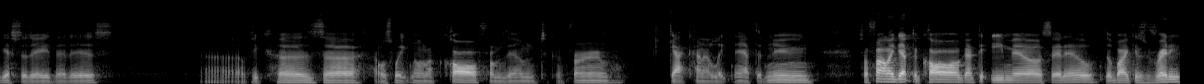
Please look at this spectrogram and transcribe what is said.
yesterday, that is, uh, because uh, I was waiting on a call from them to confirm. Got kind of late in the afternoon. So I finally got the call, got the email, said, oh, the bike is ready.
